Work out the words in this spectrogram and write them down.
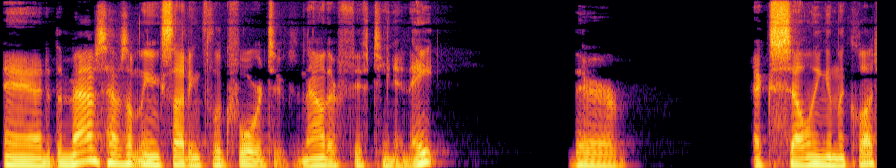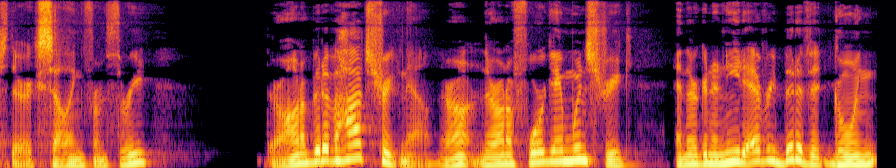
And the Mavs have something exciting to look forward to because now they're 15 and 8. They're excelling in the clutch. They're excelling from three. They're on a bit of a hot streak now. They're on, they're on a four game win streak, and they're going to need every bit of it going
